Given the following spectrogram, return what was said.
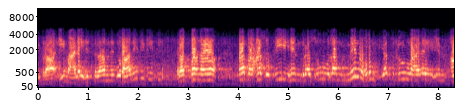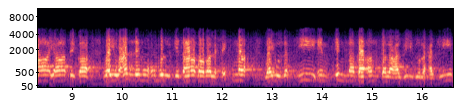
ابراہیم علیہ السلام نے دعا نہیں تھی کی تھی۔ ربنا تبعث فيهم رسولا منهم يتلو عليهم آياتك ويعلمهم الكتاب والحكمة ويزكيهم إنك أنت العزيز الحكيم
